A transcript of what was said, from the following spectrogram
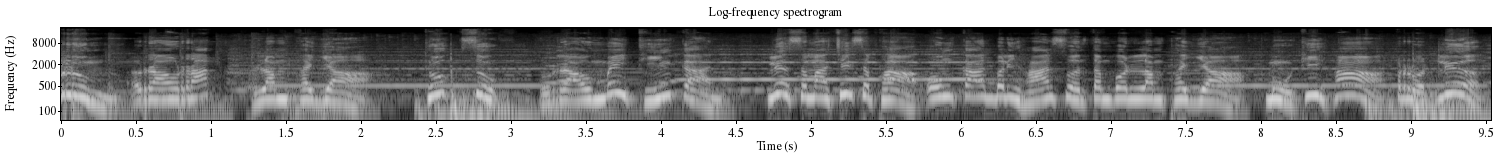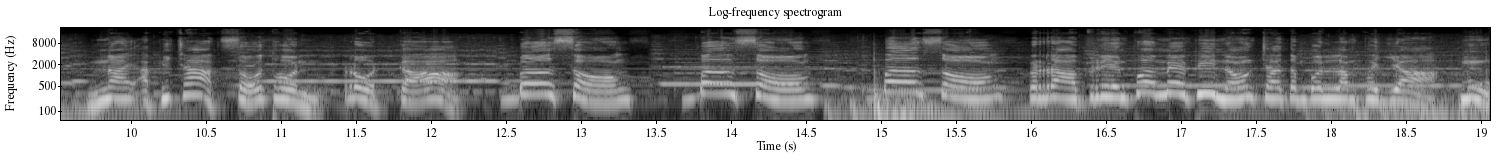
กลุ่มเรารักลำพญาทุกสุขเราไม่ทิ้งกัน เลือกสมาชิกสภาองค์การบริหารส่วนตำบลลำพญาหมู่ที่ 5 โปรดเลือก นายอภิชาติโสธนโปรดกา เบอร์สองเบอร์สองเบอร์สองกราบเรียนพ่อแม่พี่น้องชาวตำบลลำพญาหมู่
